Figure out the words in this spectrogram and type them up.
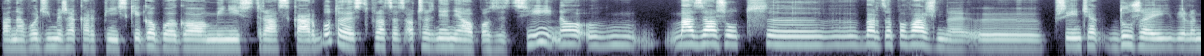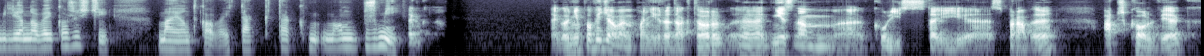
pana Włodzimierza Karpińskiego, byłego ministra skarbu. To jest proces oczernienia opozycji. No, ma zarzut bardzo poważny przyjęcia dużej, wielomilionowej korzyści majątkowej. Tak, tak on brzmi. Tak. Tego nie powiedziałem, pani redaktor. E, nie znam e, kulis tej e, sprawy, aczkolwiek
